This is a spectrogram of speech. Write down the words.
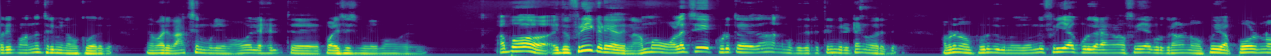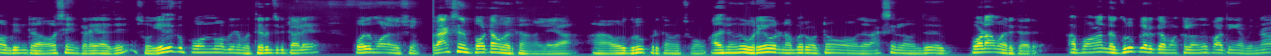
வரி பணம் தான் திரும்பி நமக்கு வருது. இந்த மாதிரி வேக்சின் மூலியமாகவோ இல்லை ஹெல்த் பாலிசிஸ் மூலியமாகவோ வருது. அப்போது இது ஃப்ரீ கிடையாது. நம்ம உழைச்சி கொடுத்தது தான் நமக்கு இது திரும்பி ரிட்டர்ன் வருது. அப்படின்னு நம்ம புரிஞ்சுக்கணும். இது வந்து ஃப்ரீயாக கொடுக்குறாங்கன்னா ஃப்ரீயாக கொடுக்குறாங்கன்னு நம்ம போய் போடணும் அப்படின்ற அவசியம் கிடையாது. ஸோ எதுக்கு போடணும் அப்படின்னு நம்ம தெரிஞ்சுக்கிட்டாலே போதுமான விஷயம். வேக்சின் போட்டவங்க இருக்காங்க இல்லையா? ஒரு குரூப் இருக்காங்கன்னு வச்சுக்கோங்க. அதில் வந்து ஒரே ஒரு நபர் மட்டும் அந்த வேக்சினில் வந்து போடாமல் இருக்கார். அப்போ ஆனால் அந்த குரூப்பில் இருக்க மக்கள் வந்து பார்த்திங்க அப்படின்னா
